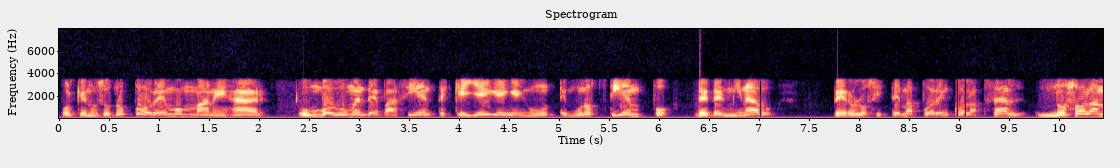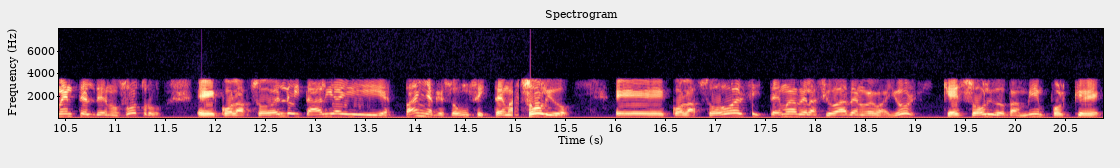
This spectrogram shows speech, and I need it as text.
porque nosotros podemos manejar un volumen de pacientes que lleguen en, un, en unos tiempos determinados, pero los sistemas pueden colapsar, no solamente el de nosotros, eh, colapsó el de Italia y España, que son un sistema sólido, eh, colapsó el sistema de la ciudad de Nueva York, que es sólido también, porque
